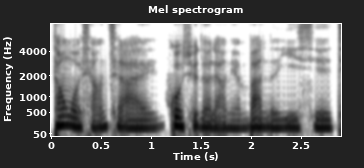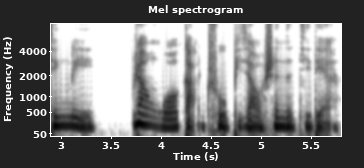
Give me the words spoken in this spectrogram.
当我想起来过去的两年半的一些经历，让我感触比较深的几点，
